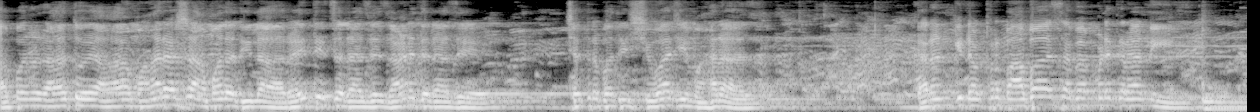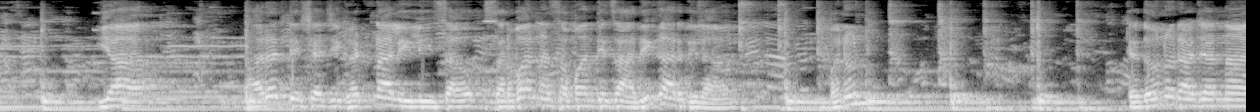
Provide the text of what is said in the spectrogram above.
आपण राहतोय हा महाराष्ट्र आम्हाला दिला. रयतेचं राजे जाणते राजे. छत्रपती शिवाजी महाराज. कारण की डॉक्टर बाबासाहेब आंबेडकरांनी या भारत देशाची घटना लिहिली सर्वांना समानतेचा अधिकार दिला. म्हणून त्या दोन राजांना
